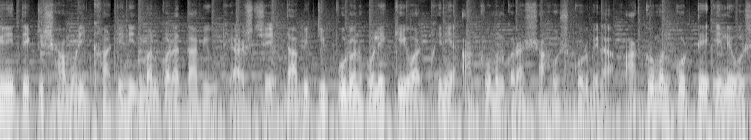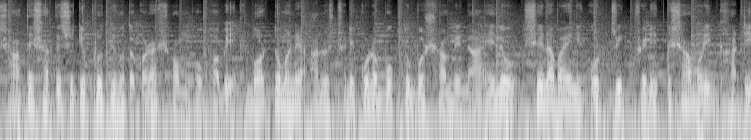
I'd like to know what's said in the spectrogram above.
ফেনীতে একটি সামরিক ঘাঁটি নির্মাণ করার দাবি উঠে আসছে। দাবিটি পূরণ হলে কেউ আর ফেনী আক্রমণ করার সাহস করবে না। আক্রমণ করতে এলেও সাথে সাথে সেটি প্রতিহত করা সম্ভব হবে। বর্তমানে আনুষ্ঠানিক কোনো বক্তব্য সামনে না এলেও সেনাবাহিনী কর্তৃক ফেনীতে সামরিক ঘাঁটি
